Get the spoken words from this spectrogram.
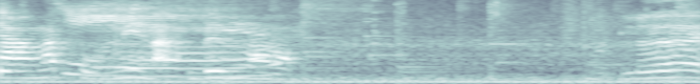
ยางมัดผมนี่นะดึงออกหมดเลย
